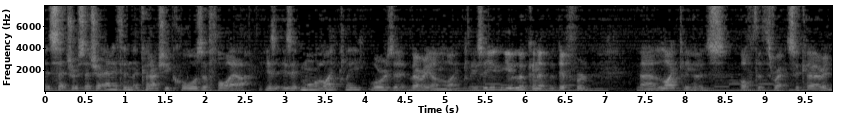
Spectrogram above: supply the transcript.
etc. Et Anything that could actually cause a fire. Is, is it more likely or is it very unlikely? So you, you're looking at the different uh, likelihoods of the threats occurring.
